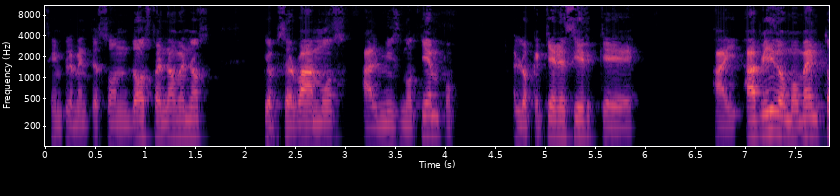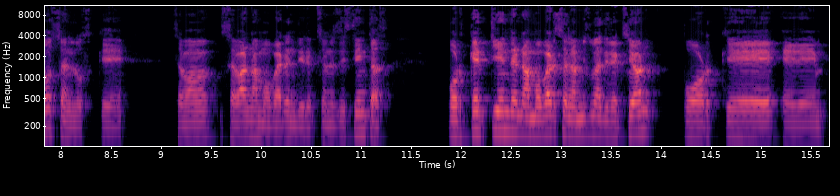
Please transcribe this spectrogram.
Simplemente son dos fenómenos que observamos al mismo tiempo. Lo que quiere decir que hay, ha habido momentos en los que se, se van a mover en direcciones distintas. ¿Por qué tienden a moverse en la misma dirección? porque eh,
